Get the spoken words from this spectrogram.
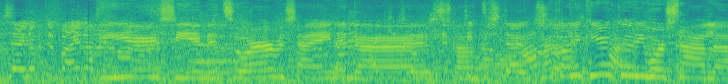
We zijn op de bijna Hier zie je het hoor, we zijn in Duitsland. typisch Duits. Maar kan ik hier een curryworst halen?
